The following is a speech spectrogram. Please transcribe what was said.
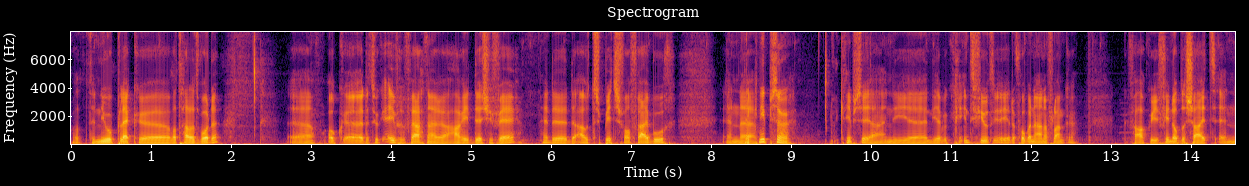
Wat de nieuwe plek, wat gaat het worden? Eh, ook eh, natuurlijk even gevraagd naar eh, Harry de Gever, hè, de, de oude spits van Freiburg. En, De knipser. Knipsen, ja. En die, die heb ik geïnterviewd eerder voor Bananenflanken. Het verhaal kun je vinden op de site. En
